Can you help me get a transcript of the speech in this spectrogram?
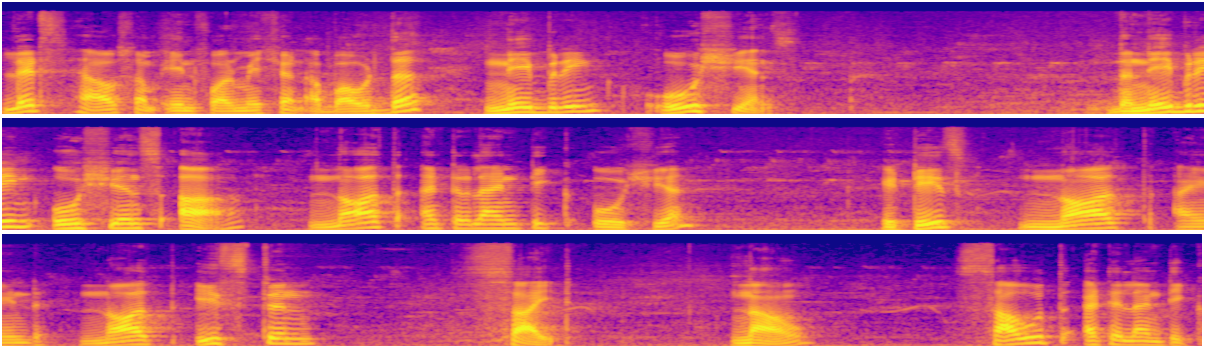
let's have some information about the neighboring oceans. The neighboring oceans are North Atlantic Ocean, it is north and northeastern side. Now South Atlantic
